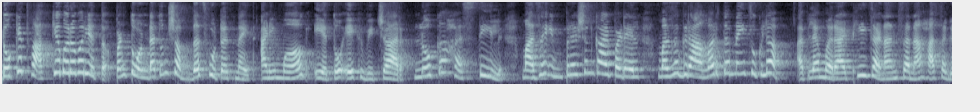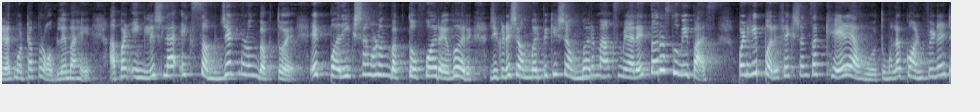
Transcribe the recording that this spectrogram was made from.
डोक्यात वाक्य बरोबर येतं पण तोंडातून शब्दच फुटत नाहीत. आणि मग येतो एक विचार. लोक हसतील. माझं इम्प्रेशन काय पडेल? माझं ग्रामर तर नाही चुकलं? आपल्या मराठी जणांचा ना हा सगळ्यात मोठा प्रॉब्लेम आहे. आपण इंग्लिशला एक सब्जेक्ट म्हणून बघतोय. एक परीक्षा म्हणून बघतो फॉर एव्हर जिकडे शंभरपैकी शंभर मार्क्स मिळाले तरच तुम्ही पास पण ही परफेक्शनचा खेळ आहे तुम्हाला कॉन्फिडंट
